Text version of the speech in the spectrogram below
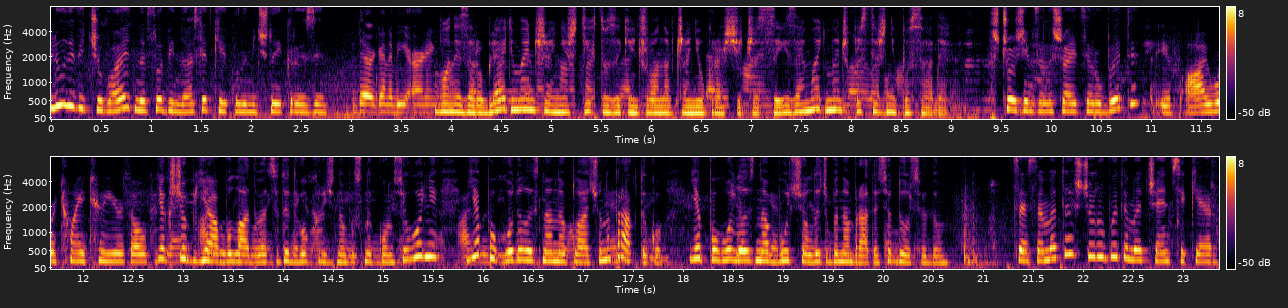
люди відчувають на собі наслідки економічної кризи. Вони заробляють менше ніж ті, хто закінчував навчання у кращі часи і займають менш престижні посади. Що ж їм залишається робити? Якщо б я була 22-річним випускником сьогодні, я б погодилась на неоплачену практику. Я б погодилась на будь-що, лиш би набратися досвіду. Це саме те, що робитиме Ченсі Кер.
